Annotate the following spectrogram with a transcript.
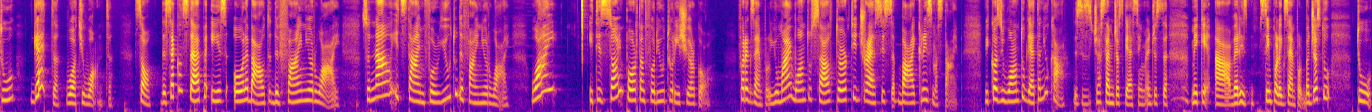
to get what you want. So, the second step is all about define your why. So now it's time for you to define your why. Why it is so important for you to reach your goal. For example, you might want to sell 30 dresses by Christmas time because you want to get a new car. This is just, I'm just guessing, I'm just uh, making a very simple example, but just to, to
